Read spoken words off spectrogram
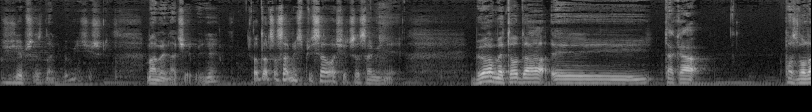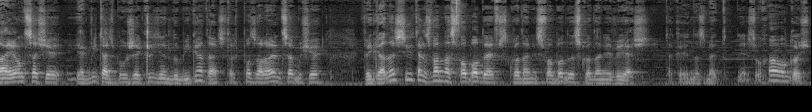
musi się przyznać, bo widzisz, mamy na ciebie, nie? No to czasami spisała się, czasami nie. Była metoda yy, taka pozwalająca się, jak widać było, że klient lubi gadać, to pozwalająca mu się wygadać, czyli tak zwana swobodę, składanie swobody, składanie wyjaśnień. Taka jedna z metod. Nie? Słuchało gościa.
